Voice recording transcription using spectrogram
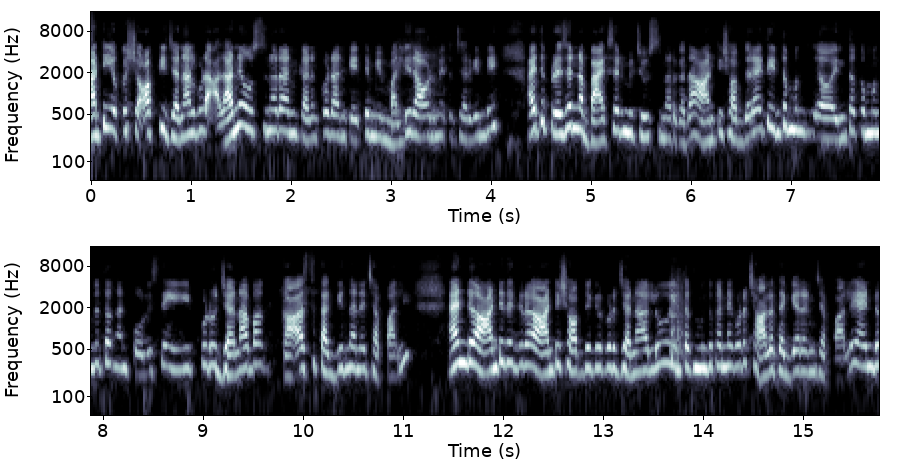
ఆంటీ యొక్క షాప్కి జనాలు కూడా అలానే వస్తున్నారా అని కనుక్కోవడానికి అయితే మేము మళ్ళీ రావడం అయితే జరిగింది. అయితే ప్రెసెంట్ నా బ్యాక్ సైడ్ మీరు చూస్తున్నారు కదా ఆంటీ షాప్ దగ్గర. అయితే ఇంత ముందు ఇంతకు ముందుతో కానీ పోలిస్తే ఇప్పుడు జనాభా కాస్త తగ్గిందనే చెప్పాలి. అండ్ ఆంటీ దగ్గర ఆంటీ షాప్ దగ్గర కూడా జనాలు ఇంతకు ముందు కన్నా కూడా చాలా తగ్గారని చెప్పాలి. అండ్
